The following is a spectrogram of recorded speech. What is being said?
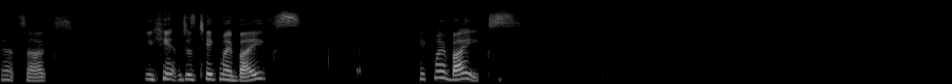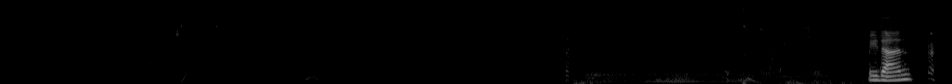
That sucks. You can't just take my bikes? Take my bikes. Are you done?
